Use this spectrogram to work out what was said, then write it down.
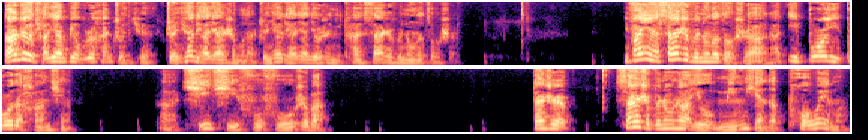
当然，这个条件并不是很准确，准确条件是什么呢？准确条件就是你看三十分钟的走势。你发现三十分钟的走势啊，它一波一波的行情啊，起起伏伏是吧？但是三十分钟上有明显的破位吗？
